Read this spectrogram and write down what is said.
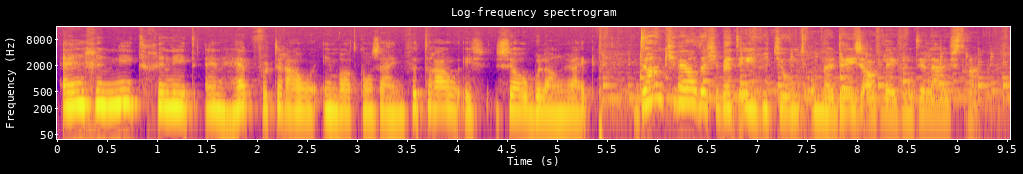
En geniet, geniet en heb vertrouwen in wat kan zijn. Vertrouwen is zo belangrijk. Dankjewel dat je bent ingetuned om naar deze aflevering te luisteren.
